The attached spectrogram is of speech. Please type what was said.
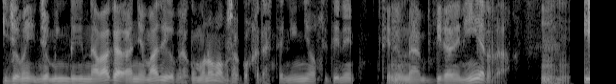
y yo me, yo me indignaba cada año más, digo, pero ¿cómo no vamos a coger a este niño que tiene, tiene Ujú. una vida de mierda? Ujú. Y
